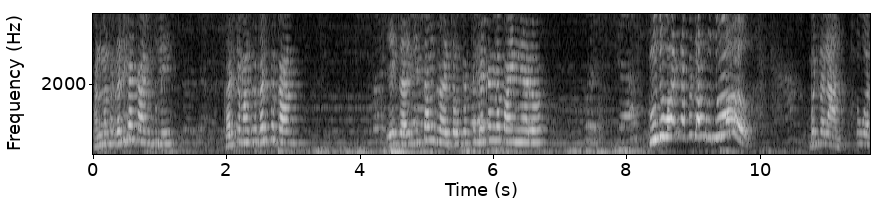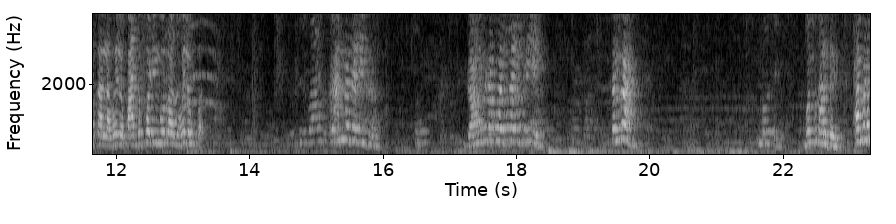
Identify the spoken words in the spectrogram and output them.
आणि मग आता घरी काय काम आहे तुले? घरच्या माझं घरचं काम. एक झालं की चालूच राहतं. त्याच्या लेकरांना पाणी नाही आलं? ऋतू वर नको जाऊ ऋतू बरं चला आण. तू वर चालला. होय लवकर. आणि पडी मोर होय लवकर. आण ना त्याला इकडं. जाऊन इकडं वर चाल इकडे ये. चल बा. बस घालते. थांब बेटा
